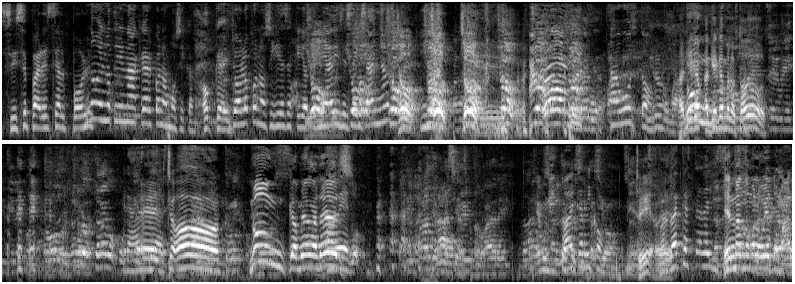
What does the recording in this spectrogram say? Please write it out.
¿Sí se parece al pole? No, él no tiene nada que ver con la música. Ok. Yo lo conocí desde que yo tenía 16 años. Cho, y- cho, cho. A gusto. Aquí, aquí cámbialos todos. Gracias. Choc. Nunca me hagan eso. Gracias, compadre. Qué bonita Ay, qué rico. Sí, a ver. ¿Verdad que está delicioso? Es más, no me lo voy a tomar.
